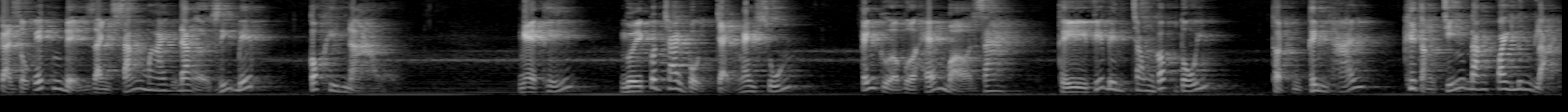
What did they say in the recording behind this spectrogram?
Cả dấu ếch để dành sáng mai đang ở dưới bếp, có khi nào. Nghe thế, người con trai vội chạy ngay xuống. Cánh cửa vừa hé mở ra thì phía bên trong góc tối thật kinh hãi khi thằng Chín đang quay lưng lại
